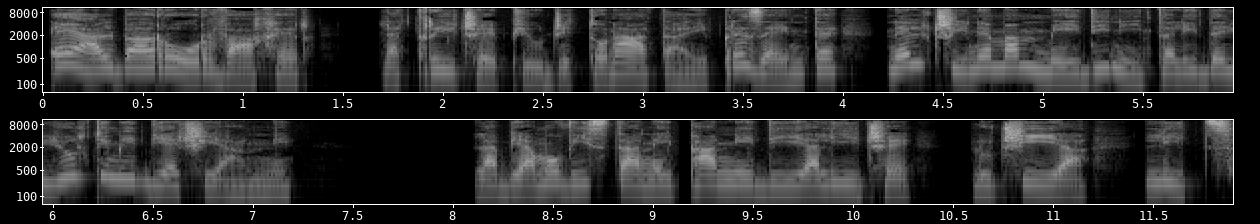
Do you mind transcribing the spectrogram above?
È Alba Rohrwacher, l'attrice più gettonata e presente nel cinema made in Italy degli ultimi dieci anni. L'abbiamo vista nei panni di Alice, Lucia, Liz,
